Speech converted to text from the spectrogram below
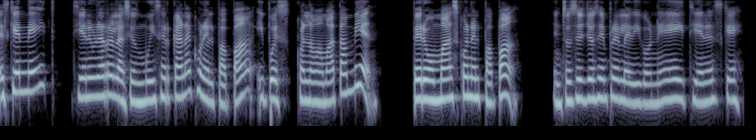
es que Nate tiene una relación muy cercana con el papá y pues con la mamá también pero más con el papá. Entonces yo siempre le digo, Ney, tienes que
